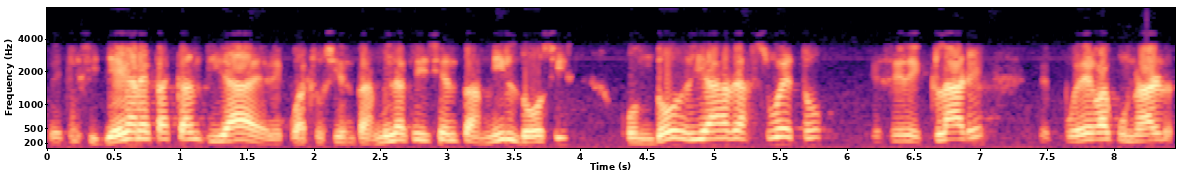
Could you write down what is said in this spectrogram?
de que si llegan estas cantidades de 400 mil a 600 mil dosis, con dos días de asueto que se declare, se puede vacunar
